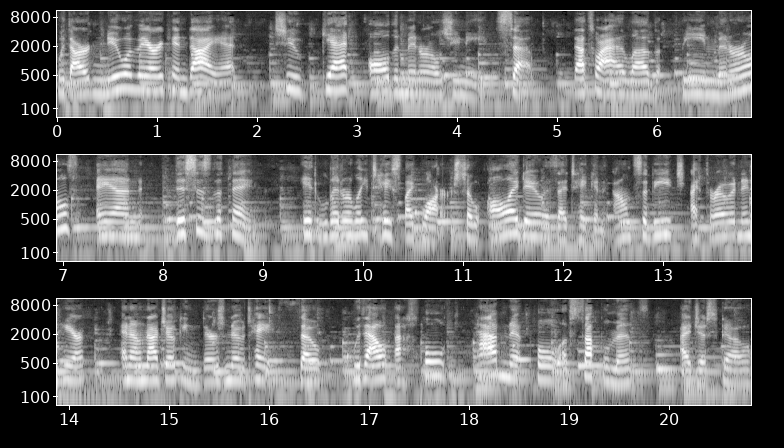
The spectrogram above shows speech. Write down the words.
with our new American diet to get all the minerals you need. So that's why I love Beam Minerals. And this is the thing it literally tastes like water. So all I do is I take an ounce of each, I throw it in here, and I'm not joking, there's no taste. So without a whole cabinet full of supplements, I just go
